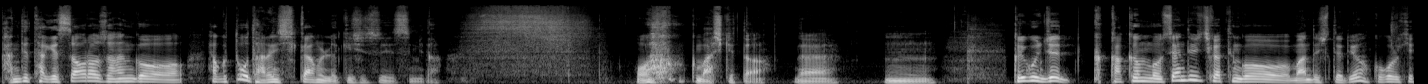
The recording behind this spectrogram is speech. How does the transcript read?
반듯하게 썰어서 한 거하고 또 다른 식감을 느끼실 수 있습니다. 와, 그 맛있겠다. 네. 음. 그리고 이제 가끔 뭐 샌드위치 같은 거 만드실 때도요. 그걸 이렇게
